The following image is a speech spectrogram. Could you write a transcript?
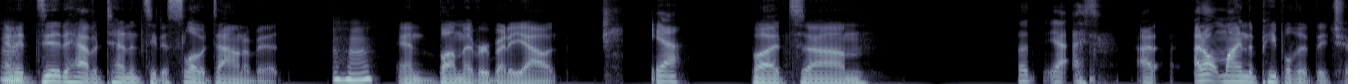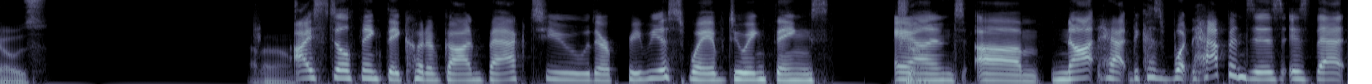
and it did have a tendency to slow it down a bit Mm-hmm. and bum everybody out. Yeah. But um, but yeah, I I, I don't mind the people that they chose. I don't know. I still think they could have gone back to their previous way of doing things Sure. and um not had because what happens is is that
